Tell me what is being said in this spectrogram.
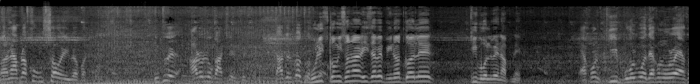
মানে আমরা খুব উৎসাহ এই ব্যাপারটা। কিন্তু আরও লোক আছে তাদেরকেও পুলিশ কমিশনার হিসাবে বিনোদ গোয়েলের কি বলবেন আপনি? এখন কি বলব? দেখুন ওরা এত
